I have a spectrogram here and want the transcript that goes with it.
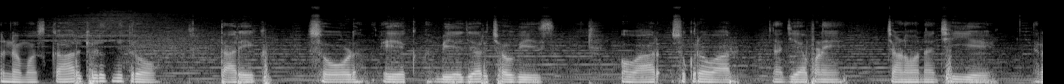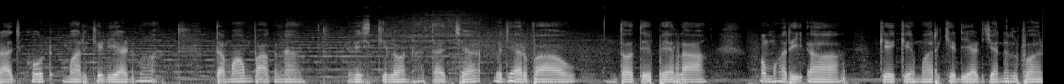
નમસ્કાર ખેડૂત મિત્રો. તારીખ સોળ એક બે હજાર છવ્વીસ. વાર શુક્રવાર. આજે આપણે જાણવાના છીએ રાજકોટ માર્કેટ યાર્ડમાં તમામ પાકના વીસ કિલોના તાજા બજાર ભાવ. તો તે પહેલાં અમારી આ કે કે માર્કેટ યાર્ડ ચેનલ પર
